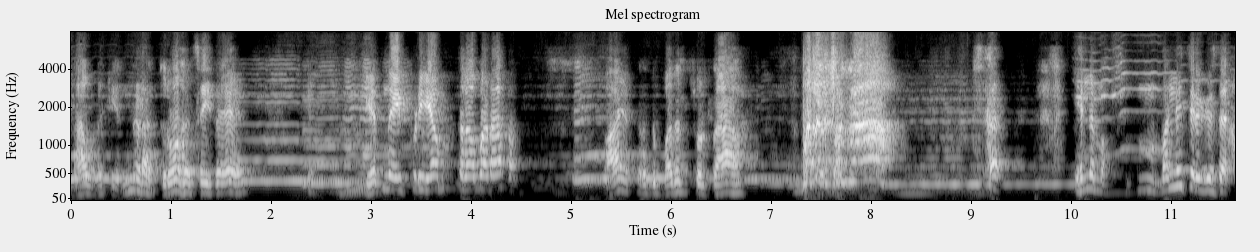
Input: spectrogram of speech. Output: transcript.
நான் உனக்கு என்னடா துரோகம் செய்தேன் என்ன இப்படி ஏமாத்தலாமாடா வாயத்திறது பதில் சொல்றா. பதில் சொல்றா. என்ன மன்னிச்சிருக்கு சார்.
